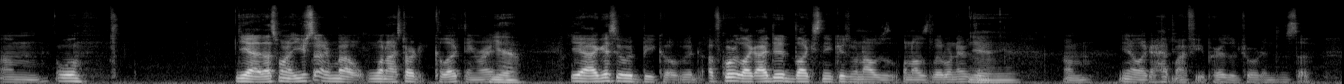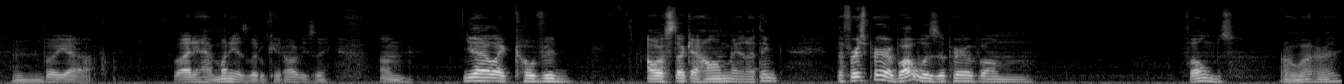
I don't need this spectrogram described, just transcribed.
Um, well, yeah, that's when I, you're talking about when I started collecting, right? Yeah. Yeah, I guess it would be COVID. Of course, like I did like sneakers when I was when I was little and everything. Yeah. Yeah. Um, you know, like I had my few pairs of Jordans and stuff. Mhm. But yeah, but I didn't have money as a little kid, obviously. Um, yeah, like COVID, I was stuck at home, and I think the first pair I bought was a pair of um foams. Oh what? Really?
